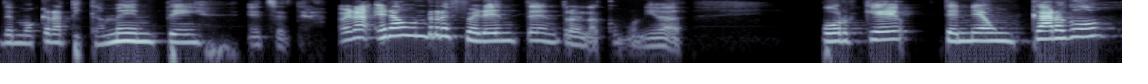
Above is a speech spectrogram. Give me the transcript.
democráticamente, etc. Era, era un referente dentro de la comunidad porque tenía un cargo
